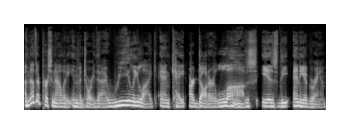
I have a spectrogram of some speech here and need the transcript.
Another personality inventory that I really like, and Kate, our daughter, loves, is the Enneagram.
